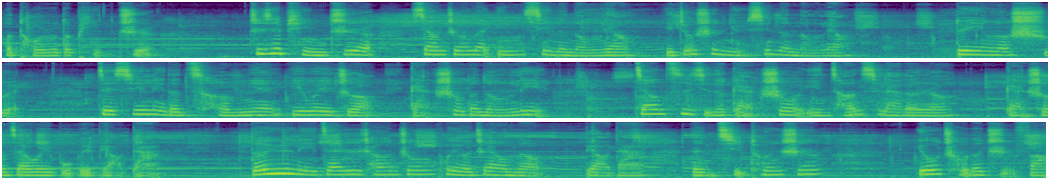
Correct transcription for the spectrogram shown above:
和投入的品质，这些品质象征了阴性的能量，也就是女性的能量，对应了水，在心理的层面意味着感受的能力。将自己的感受隐藏起来的人，感受在胃部被表达。德语里在日常中会有这样的表达：忍气吞声，忧愁的脂肪，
